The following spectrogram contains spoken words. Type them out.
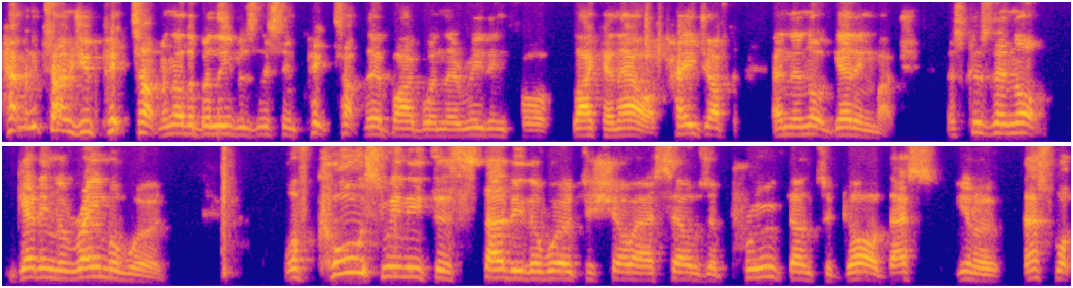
How many times you picked up and other believers listening picked up their bible and they're reading for like an hour page after and they're not getting much? That's because they're not getting the rhema word. Of course we need to study the word to show ourselves approved unto god. That's you know that's what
